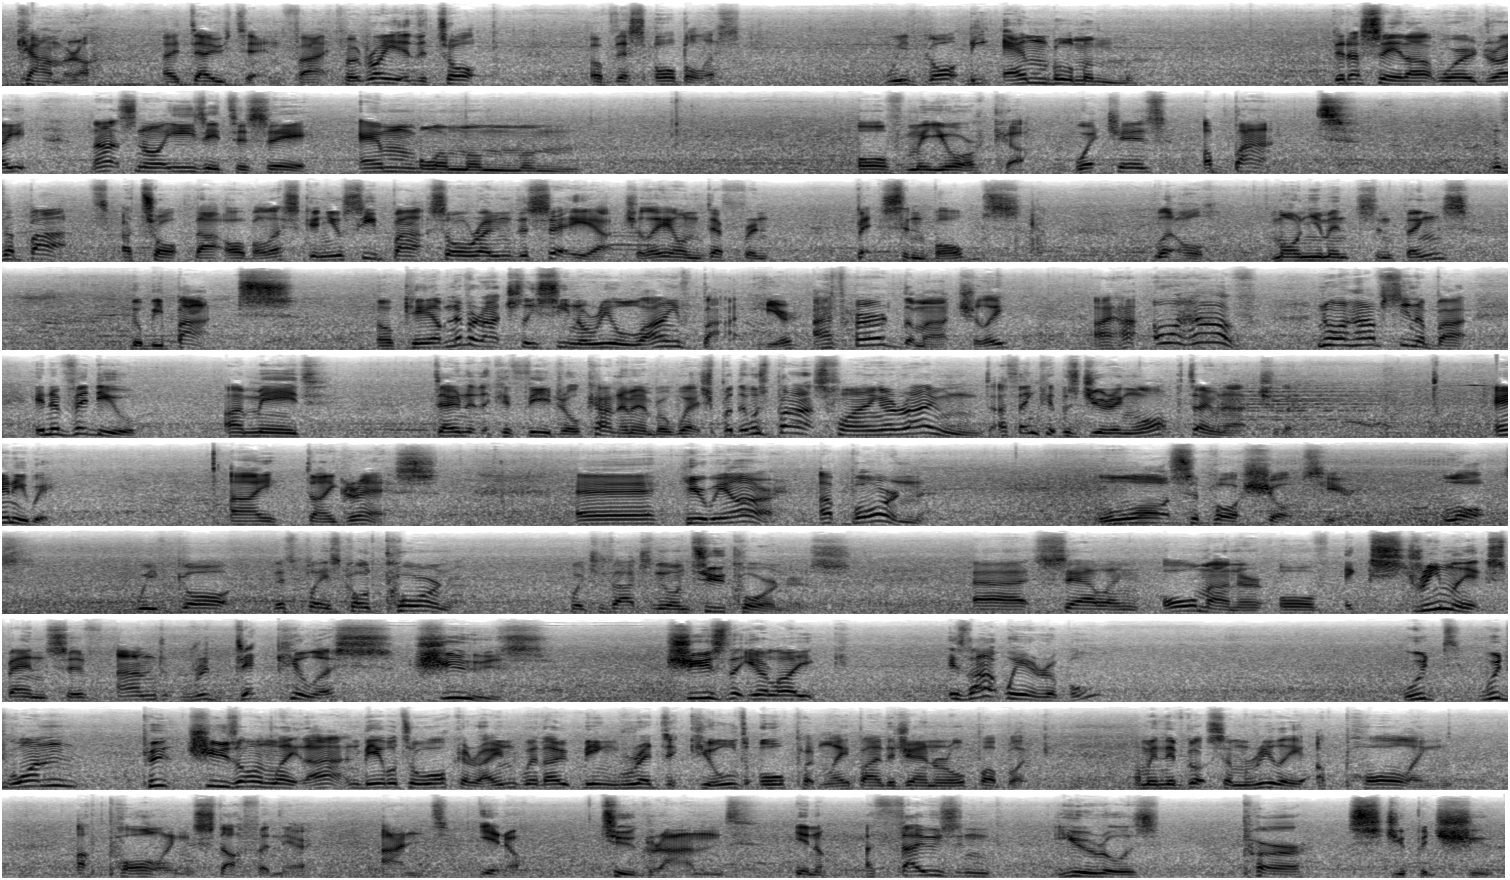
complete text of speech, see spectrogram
camera. I doubt it, in fact. But right at the top of this obelisk, we've got the emblem. Did I say that word right? That's not easy to say. Emblem of Mallorca, which is a bat. There's a bat atop that obelisk, and you'll see bats all around the city actually on different bits and bobs, little monuments and things. There'll be bats. Okay, I've never actually seen a real live bat here. I've heard them actually. I oh, I have. No, I have seen a bat in a video I made down at the cathedral. Can't remember which, but there was bats flying around. I think it was during lockdown actually. Anyway, I digress. Uh, here we are at Born. Lots of posh shops here. Lots. We've got this place called Corner, which is actually on two corners, uh, selling all manner of extremely expensive and ridiculous shoes. Shoes that you're like, is that wearable? Would, would one put shoes on like that and be able to walk around without being ridiculed openly by the general public? I mean, they've got some really appalling, appalling stuff in there. And, you know, two grand, you know, a thousand euros per stupid shoe.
